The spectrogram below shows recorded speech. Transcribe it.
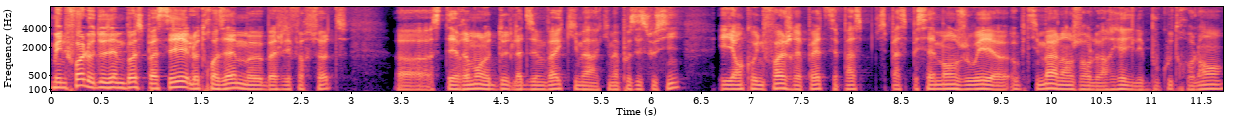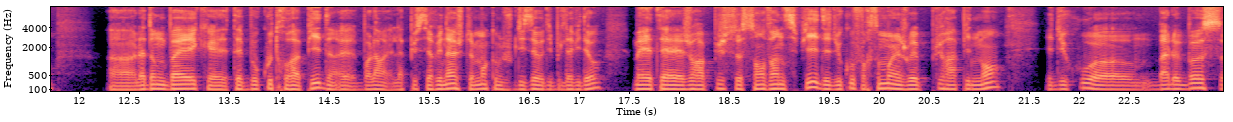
Mais une fois le deuxième boss passé, le troisième, bah, je l'ai first shot. c'était vraiment la deuxième vague qui m'a posé souci. Et encore une fois, je répète, c'est pas, pas spécialement joué optimal. Hein, genre le Ariel, il est beaucoup trop lent. Euh, la Dong Bike était beaucoup trop rapide. Euh, voilà, la puce Seruna, justement, comme je vous le disais au début de la vidéo, mais elle était genre à plus 120 de speed et du coup, forcément, elle jouait plus rapidement. Et du coup, euh, bah, le boss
